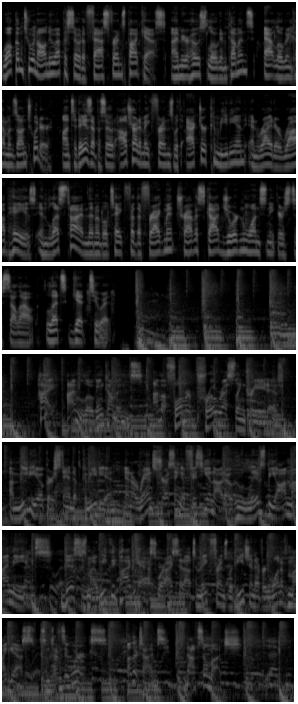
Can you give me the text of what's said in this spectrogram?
Welcome to an all new episode of Fast Friends Podcast. I'm your host, Logan Cummins, at Logan Cummins on Twitter. On today's episode, I'll try to make friends with actor, comedian, and writer Rob Hayes in less time than it'll take for the fragment Travis Scott Jordan 1 sneakers to sell out. Let's get to it. I'm Logan Cummins. I'm a former pro wrestling creative, a mediocre stand up comedian, and a ranch dressing aficionado who lives beyond my means. This is my weekly podcast where I set out to make friends with each and every one of my guests. Sometimes it works, other times, not so much. like we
